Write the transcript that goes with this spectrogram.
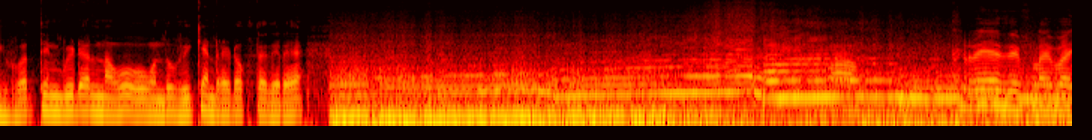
ಇವತ್ತಿನ ವೀಡಿಯೋಲಿ ನಾವು ಒಂದು ವೀಕೆಂಡ್ ರೈಡ್ ಹೋಗ್ತಾ ಇದ್ದೀರಿ. Crazy fly by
